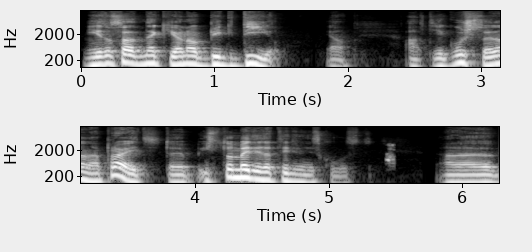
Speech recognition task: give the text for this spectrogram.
Nije to sad neki ono big deal. Jel? Ali ti je gušt jedno napraviti, to je isto meditativno iskustvo. E,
